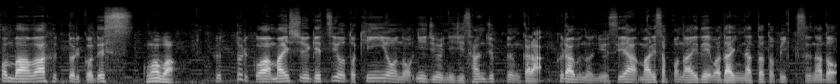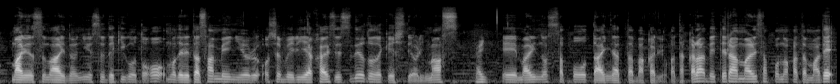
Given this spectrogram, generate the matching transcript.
こんばんは、ふっとりこです。こんばんは。ふっとりこは毎週月曜と金曜の22時30分から、クラブのニュースやマリサポ内で話題になったトピックスなど、マリノス周りのニュース出来事をモデレーター3名によるおしゃべりや解説でお届けしております。はい。えーマリノスサポーターになったばかりの方から、ベテランマリサポの方まで、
